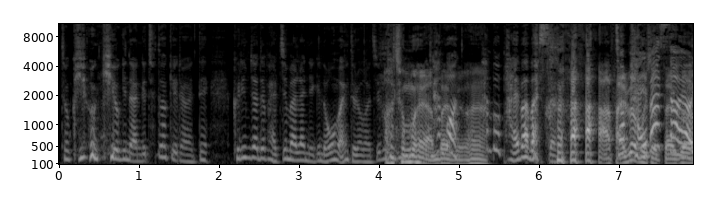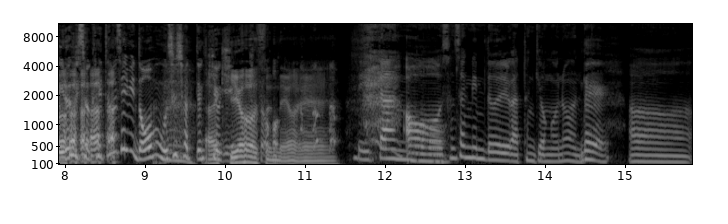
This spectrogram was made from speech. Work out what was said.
저 기억 기억이 나는 게 초등학교 1학년 때 그림자들 밟지 말라는 얘기 너무 많이 들어가지고 아, 정말 안 밟아요. 한번 밟아봤어요. 아, 밟았어요. 이러면서 그 선생님이 너무 웃으셨던 아, 기억이 귀여웠었네요. 예. 근데 일단 어. 뭐 선생님들 같은 경우는 네. 어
